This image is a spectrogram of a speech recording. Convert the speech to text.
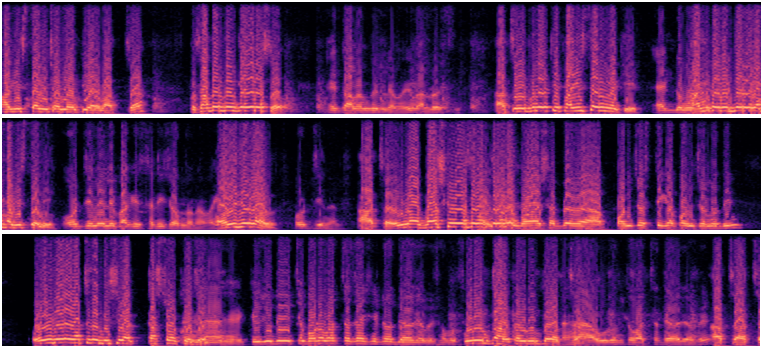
পাকিস্তানি চন্দন টিয়ার বাচ্চা। তো সাদ্দাম, তুমি কেমন আছো? এই তো আলহামদুলিল্লাহ ভাই ভালো আছি। আচ্ছা এগুলো কি পাকিস্তানি নাকি? একদম আমি তো বুঝতে পাকিস্তানি। অরিজিনালি পাকিস্তানি চন্দনা ভাই। অরিজিনাল অরিজিনাল আচ্ছা এগুলো বয়স আছে বর্তমানে? বয়স আপনার পঞ্চাশ থেকে পঞ্চান্ন দিন। ওই ধরনের বাচ্চাদের বেশি কাস্টমার খোঁজে। হ্যাঁ হ্যাঁ কেউ যদি হচ্ছে বড় বাচ্চা চায় সেটাও দেওয়া যাবে সমস্যা উড়ন্ত হালকা উড়ন্ত বাচ্চা। হ্যাঁ উড়ন্ত বাচ্চা দেওয়া যাবে। আচ্ছা আচ্ছা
